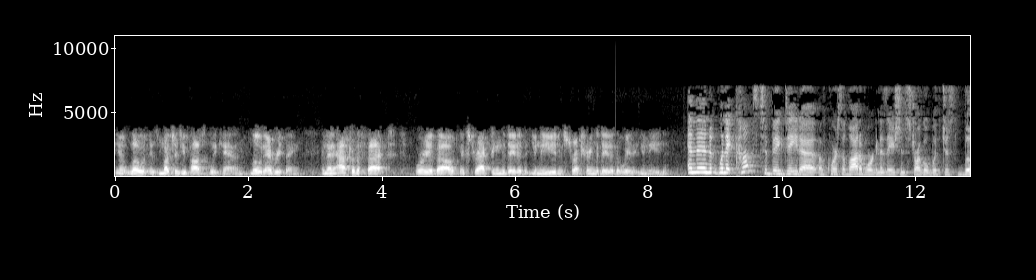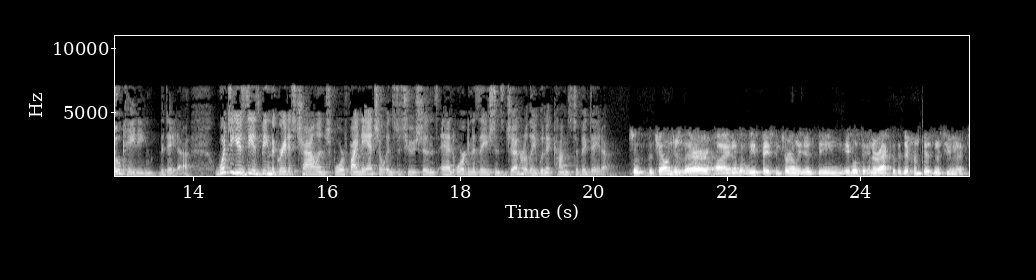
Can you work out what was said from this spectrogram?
you know load as much as you possibly can, load everything, and then after the fact, worry about extracting the data that you need and structuring the data the way that you need. And then when it comes to big data, of course, a lot of organizations struggle with just locating the data. What do you mm-hmm. see as being the greatest challenge for financial institutions and organizations generally when it comes to big data? So the challenges there, I know that we've faced internally, is being able to interact with the different business units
